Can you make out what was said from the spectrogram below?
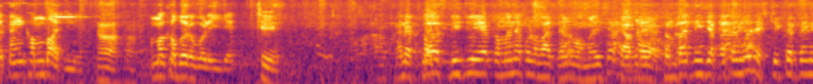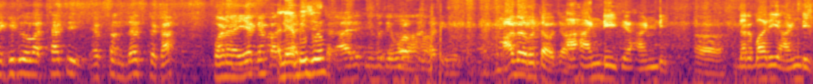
પતંગ ખંભાતની. હા હા. આમાં ખબર પડી જાય. ઠીક. અને પ્લસ બીજું એક મને પણ વાત જાણવા મળી છે કે આપણે ખંભાતની જે પતંગ હોય ને સ્ટીકર તેને કીધું વાત સાચી એકસો દસ ટકા. પણ એક અને બીજું? આ રીતની બધી ઓળખ. આગળ બતાવો હાંડી છે હાંડી. દરબારી હાંડી.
